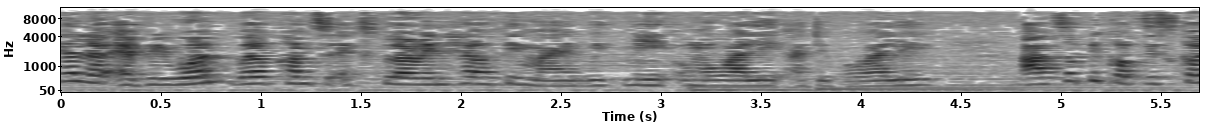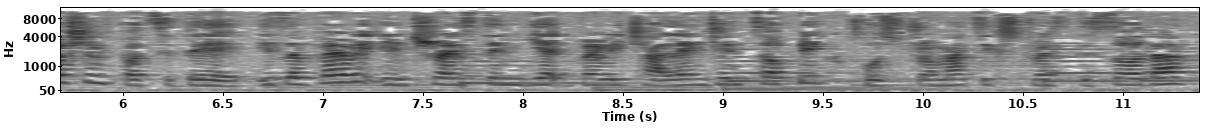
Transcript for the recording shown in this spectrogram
Hello everyone, welcome to Exploring Healthy Mind with me, Omawale Adibawale. Our topic of discussion for today is a very interesting yet very challenging topic, post-traumatic stress disorder,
